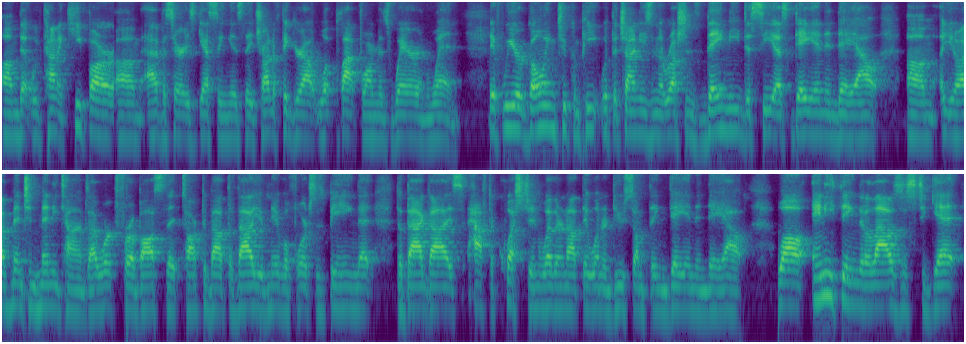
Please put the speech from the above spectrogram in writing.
Um, that would kind of keep our um, adversaries guessing as they try to figure out what platform is where and when. If we are going to compete with the Chinese and the Russians, they need to see us day in and day out um, you know, I've mentioned many times I worked for a boss that talked about the value of naval forces being that the bad guys have to question whether or not they want to do something day in and day out. While anything that allows us to get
